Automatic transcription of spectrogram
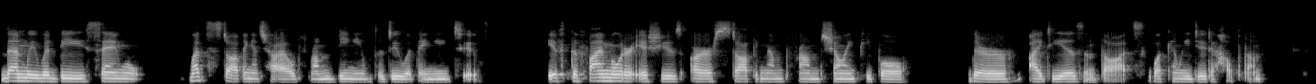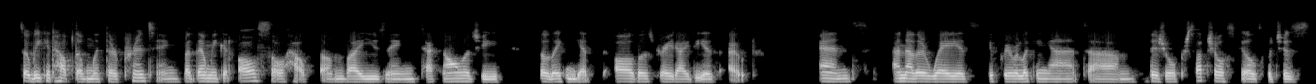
then we would be saying, well, what's stopping a child from being able to do what they need to? If the fine motor issues are stopping them from showing people their ideas and thoughts, what can we do to help them? So we could help them with their printing, but then we could also help them by using technology so they can get all those great ideas out. And another way is if we were looking at um, visual perceptual skills, which is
